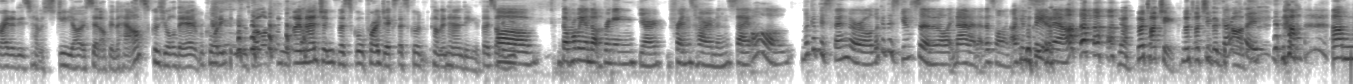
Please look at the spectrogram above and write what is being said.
great it is to have a studio set up in the house because you're there recording things as well. I imagine for school projects, this could come in handy if they start. Um, they'll probably end up bringing you know friends home and say oh look at this fender or look at this gibson. And i'm like no no no that's fine. I can see it now. Yeah no touching no touching exactly. the guitar um,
